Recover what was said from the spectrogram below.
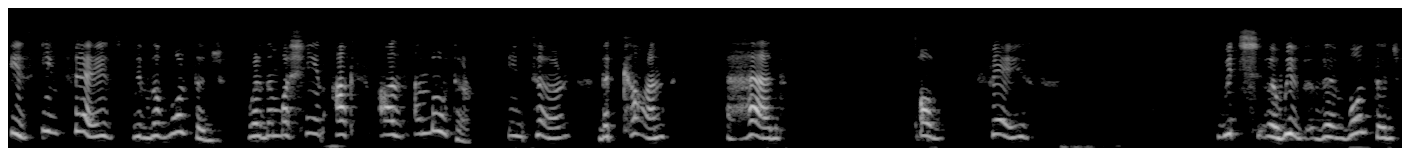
is in phase with the voltage where the machine acts as a motor. In turn, the current ahead of phase which uh, with the voltage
